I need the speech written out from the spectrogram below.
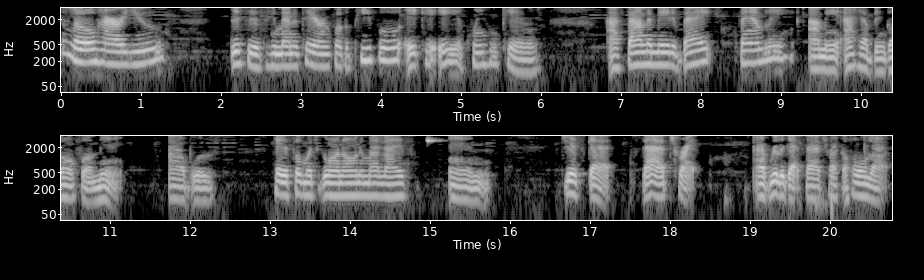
Hello, how are you? This is Humanitarian for the People, aka a Queen Who Cares. I finally made it back, family. I mean, I have been gone for a minute. I was had so much going on in my life and just got sidetracked. I really got sidetracked a whole lot.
